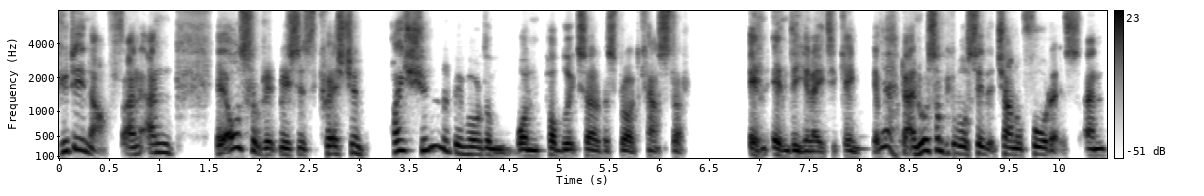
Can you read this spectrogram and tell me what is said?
good enough. And and it also raises the question: Why shouldn't there be more than one public service broadcaster in, in the United Kingdom? Yeah. I know some people will say that Channel Four is, and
